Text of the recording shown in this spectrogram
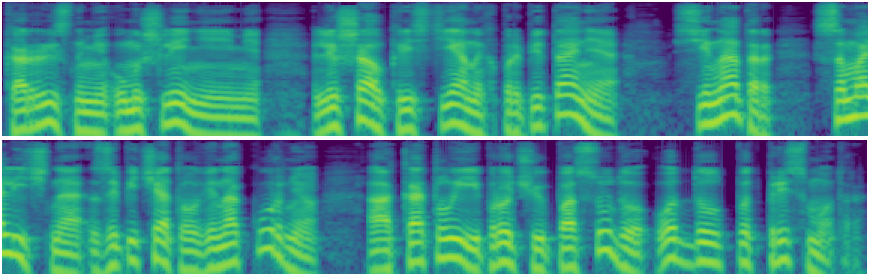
корыстными умышлениями лишал крестьян их пропитания, сенатор самолично запечатал винокурню, а котлы и прочую посуду отдал под присмотр.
